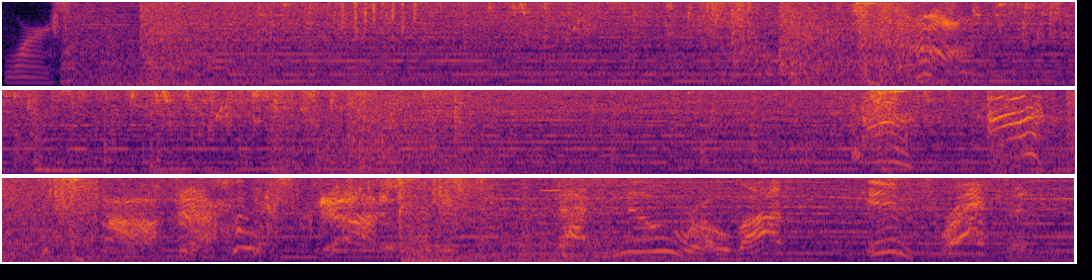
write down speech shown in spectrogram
Worse. That new robot? Impressive!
